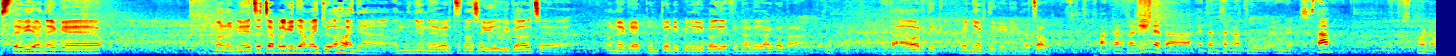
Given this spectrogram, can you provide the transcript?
azte bi honek, e, bueno, nire etxe txapelkit maitu da, baina ondinen bertzetan segidu biko dut, honek puntuen ipini biko die finalerako, eta eta hortik, oin hortik egin gotzau. Pankarta egin eta eta entrenatu eurek, ezta? Bueno,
